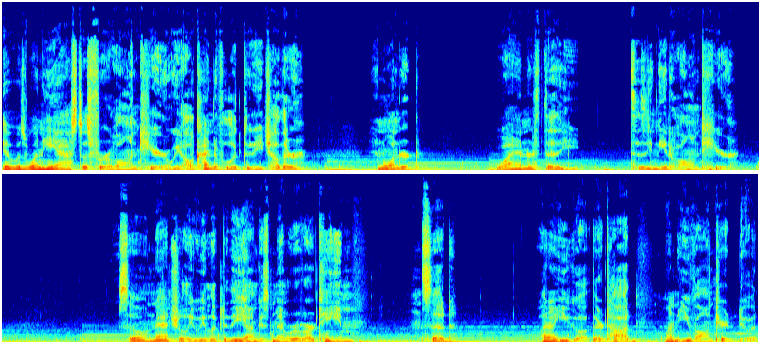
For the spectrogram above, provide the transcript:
It was when he asked us for a volunteer, we all kind of looked at each other and wondered, why on earth does he, does he need a volunteer? So naturally, we looked at the youngest member of our team and said, Why don't you go up there, Todd? Why don't you volunteer to do it?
